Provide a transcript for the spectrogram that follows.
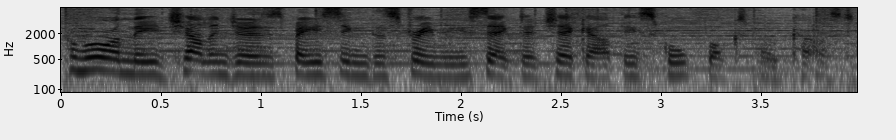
For more on the challenges facing the streaming sector, check out the Squawk Box podcast.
